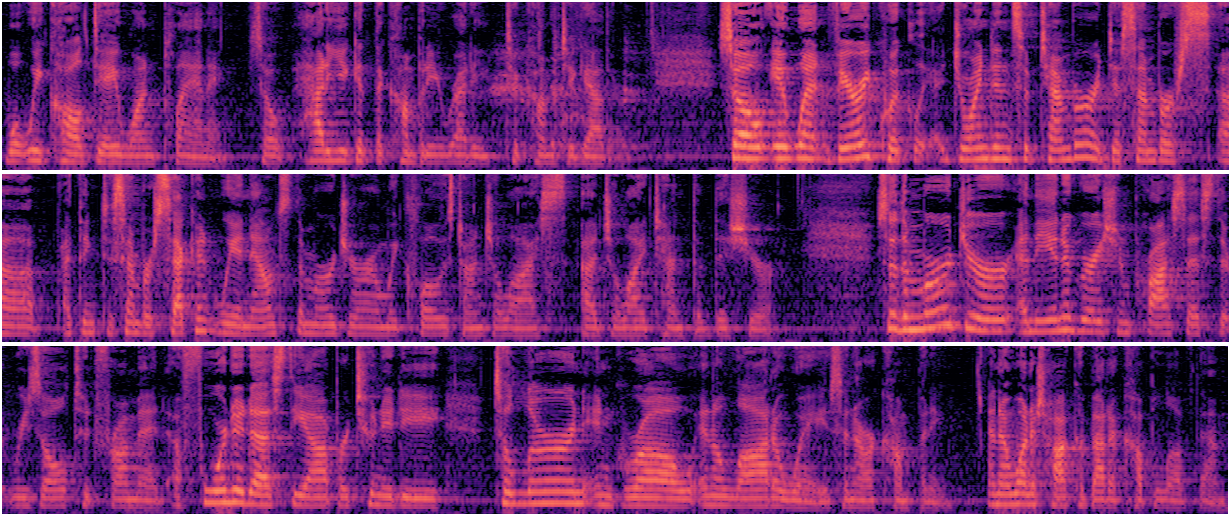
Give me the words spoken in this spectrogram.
what we call day one planning. So, how do you get the company ready to come together? So it went very quickly. I joined in September, December, uh, I think December 2nd, we announced the merger and we closed on July, uh, July 10th of this year. So the merger and the integration process that resulted from it afforded us the opportunity to learn and grow in a lot of ways in our company. And I want to talk about a couple of them.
